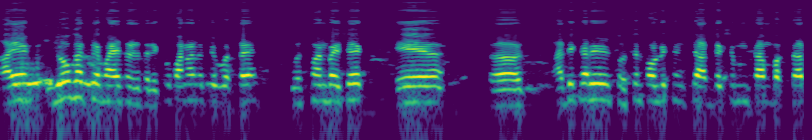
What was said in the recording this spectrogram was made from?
हा एक योगच आहे माझ्यासाठी तरी. खूप आनंदाची गोष्ट आहे. उस्मानबाई शेख हे अधिकारी सोशल फाउंडेशनचे अध्यक्ष म्हणून काम बघतात.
